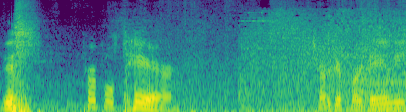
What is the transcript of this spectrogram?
This purple tear. Charge up our daily.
